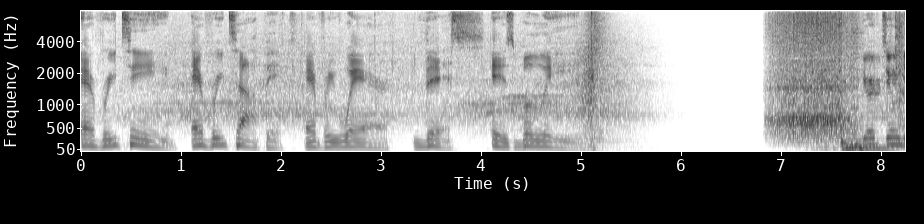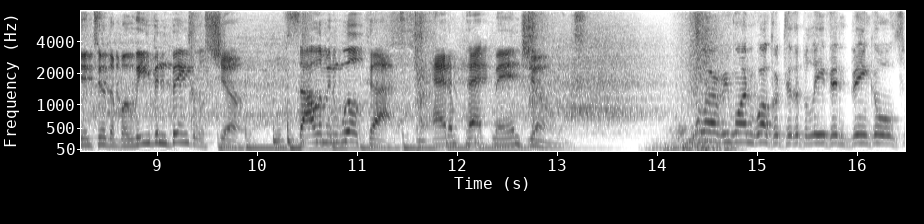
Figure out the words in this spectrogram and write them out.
Every team, every topic, everywhere. This is Believe. You're tuned into the Believe in Bengals show with Solomon Wilcots and Adam Pacman Jones. Hello, everyone. Welcome to the Believe in Bengals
